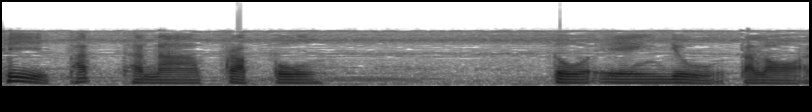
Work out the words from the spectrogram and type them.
ที่พัฒนาปรับปรุง ตัวเองอยู่ตลอด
